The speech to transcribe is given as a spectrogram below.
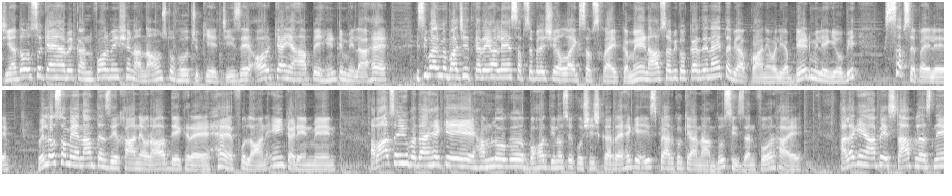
जी हाँ दोस्तों, क्या यहाँ पे कन्फर्मेशन अनाउंस्ड हो चुकी है चीज़ें, और क्या यहाँ पे हिंट मिला है? इसी बारे में बातचीत करने वाले हैं। सबसे पहले शेयर लाइक सब्सक्राइब कमेंट आप सभी को कर देना है, तभी आपको आने वाली अपडेट मिलेगी, वो भी सबसे पहले। वेल दोस्तों, मेरा नाम तंजीर खान है और आप देख रहे हैं फुल ऑन एंटरटेनमेंट अब आप सभी को पता है कि हम लोग बहुत दिनों से कोशिश कर रहे हैं कि इस प्यार को क्या नाम दो सीज़न फोर हाय। हालाँकि यहाँ पे स्टार प्लस ने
